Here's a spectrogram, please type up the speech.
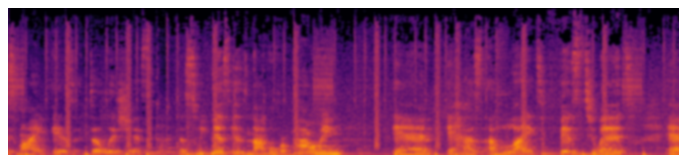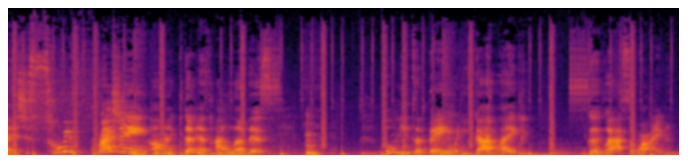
This wine is delicious. The sweetness is not overpowering and it has a light fizz to it and it's just so refreshing. Oh my goodness, I love this. Mm. Who needs a bae when you got like good glass of wine?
